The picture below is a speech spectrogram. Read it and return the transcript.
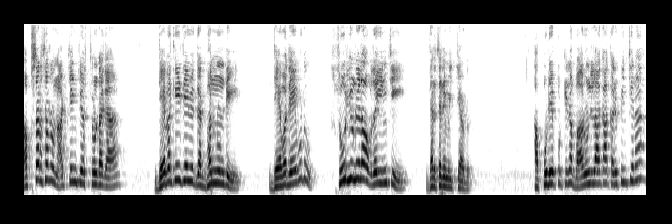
అప్సరసలు నాట్యం చేస్తుండగా దేవకీదేవి గర్భం నుండి దేవదేవుడు సూర్యునిలా ఉదయించి దర్శనమిచ్చాడు. అప్పుడే పుట్టిన బాలునిలాగా కనిపించిన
